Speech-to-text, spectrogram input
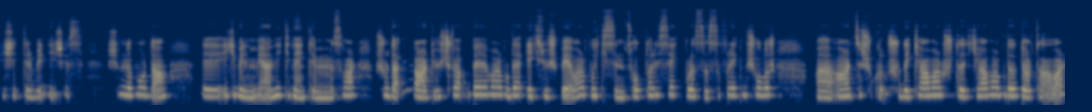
eşittir 1 diyeceğiz. Şimdi burada e, iki bilinmeyenli iki denklemimiz var. Şurada artı 3b var. Burada eksi 3b var. Bu ikisini toplar isek burası 0 etmiş olur. Artı şu, şurada 2a var. Şurada 2a var. Burada da 4a var.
